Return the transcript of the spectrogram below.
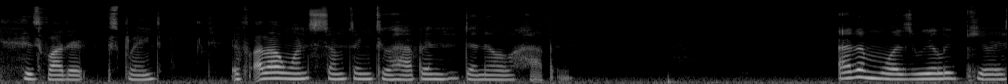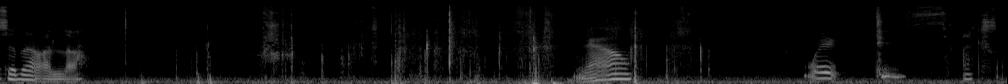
his father explained. If Allah wants something to happen, then it will happen. Adam was really curious about Allah. Now, wait, actually,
